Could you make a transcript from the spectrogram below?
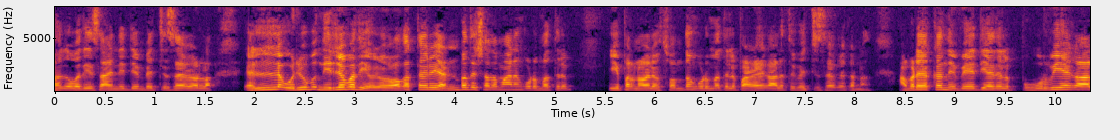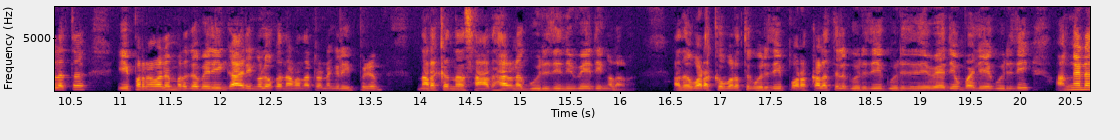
ഭഗവതി സാന്നിധ്യം വെച്ച് സേവയുള്ള എല്ലാ ഒരു നിരവധി ലോകത്തെ ഒരു എൺപത് ശതമാനം കുടുംബത്തിലും ഈ പറഞ്ഞ പോലെ സ്വന്തം കുടുംബത്തിൽ പഴയ കാലത്ത് വെച്ച് സേവയൊക്കെ ഉണ്ടാകും അവിടെയൊക്കെ നിവേദ്യതയിൽ പൂർവീയ കാലത്ത് ഈ പറഞ്ഞ പോലെ മൃഗബലിയും കാര്യങ്ങളൊക്കെ നടന്നിട്ടുണ്ടെങ്കിൽ ഇപ്പോഴും നടക്കുന്ന സാധാരണ ഗുരുതി നിവേദ്യങ്ങളാണ്. അത് വടക്കുപുറത്ത് ഗുരുതി പുറക്കളത്തിൽ ഗുരുതി ഗുരുതി നിവേദ്യം വലിയ ഗുരുതി അങ്ങനെ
